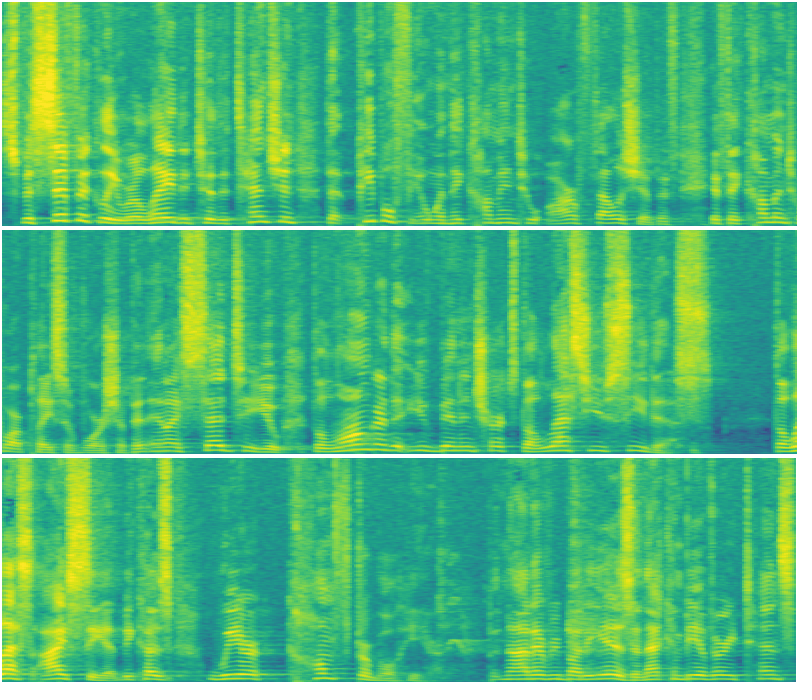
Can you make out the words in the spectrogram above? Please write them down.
specifically related to the tension that people feel when they come into our fellowship, if, if they come into our place of worship. And, and I said to you, the longer that you've been in church, the less you see this, the less I see it, because we're comfortable here. But not everybody is, and that can be a very tense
